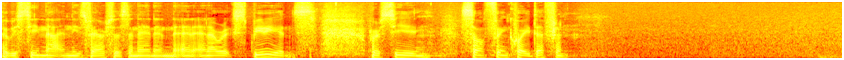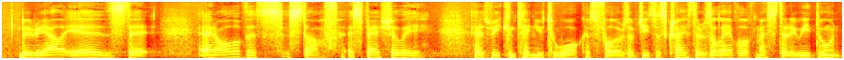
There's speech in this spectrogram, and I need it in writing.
are we seeing that in these verses? And then in, in, in our experience, we're seeing something quite different. The reality is that in all of this stuff, especially as we continue to walk as followers of Jesus Christ, there's a level of mystery. We don't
